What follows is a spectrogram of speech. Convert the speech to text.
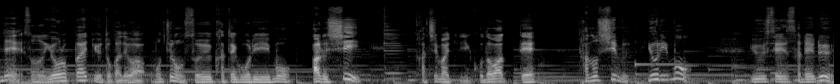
で、そのヨーロッパ野球とかではもちろんそういうカテゴリーもあるし、勝ち負けにこだわって楽しむよりも優先される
